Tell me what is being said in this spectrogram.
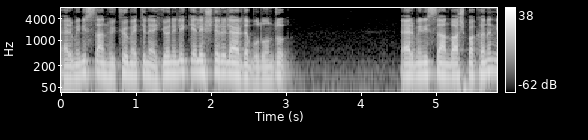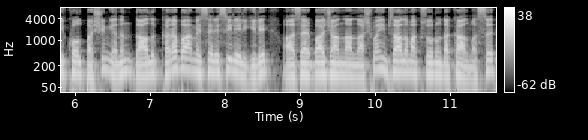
Ermenistan hükümetine yönelik eleştirilerde bulundu. Ermenistan Başbakanı Nikol Paşinyan'ın Dağlık Karabağ meselesiyle ilgili Azerbaycan'la anlaşma imzalamak zorunda kalması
